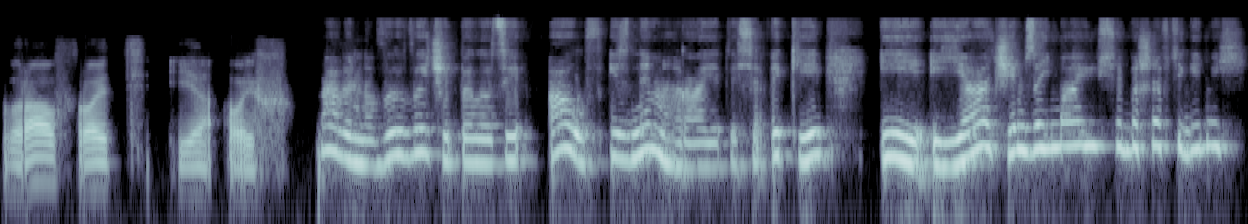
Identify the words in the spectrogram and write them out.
worauf freut ihr euch? Правильно, ви вичепили цей ауф і з ним граєтеся. Окей. І я чим займаюся, beschäftige mich?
